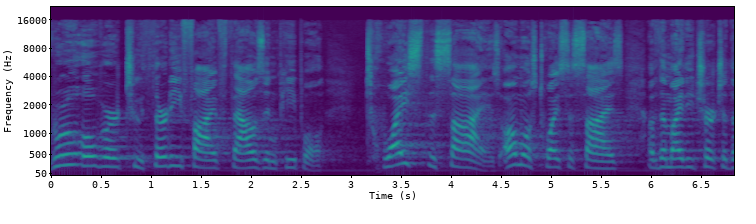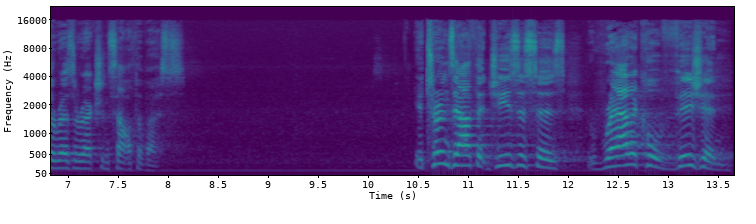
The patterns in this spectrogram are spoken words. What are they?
grew over to 35,000 people, twice the size, almost twice the size of the mighty church of the resurrection south of us. It turns out that Jesus' radical vision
